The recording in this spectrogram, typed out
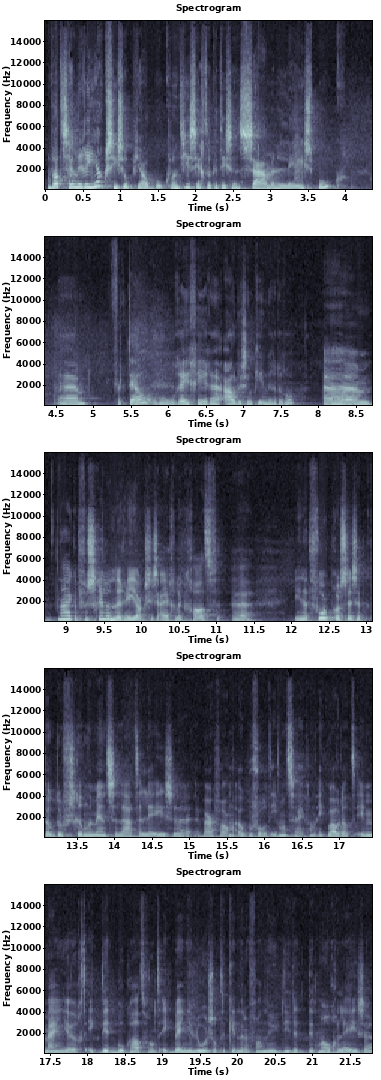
wat zijn de reacties op jouw boek? Want je zegt ook het is een samenleesboek. Um, vertel, hoe reageren ouders en kinderen erop? Um, nou, ik heb verschillende reacties eigenlijk gehad. Uh, in het voorproces heb ik het ook door verschillende mensen laten lezen. Waarvan ook bijvoorbeeld iemand zei van... ik wou dat in mijn jeugd ik dit boek had... want ik ben jaloers op de kinderen van nu die dit, dit mogen lezen.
